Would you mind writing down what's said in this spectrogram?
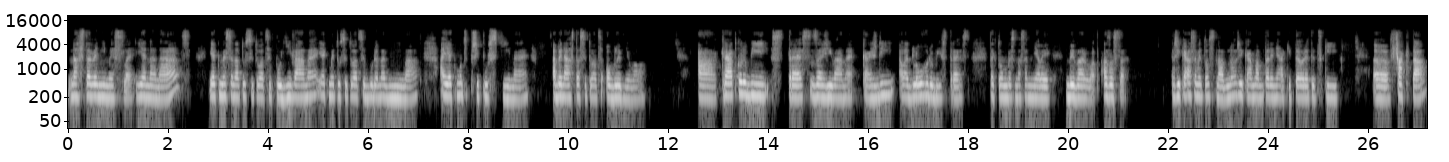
nastavení mysle. Je na nás, jak my se na tu situaci podíváme, jak my tu situaci budeme vnímat a jak moc připustíme, aby nás ta situace ovlivňovala. A krátkodobý stres zažíváme každý, ale dlouhodobý stres, tak tomu bychom se měli vyvarovat. A zase, říká se mi to snadno, říkám vám tady nějaký teoretický uh, fakta,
